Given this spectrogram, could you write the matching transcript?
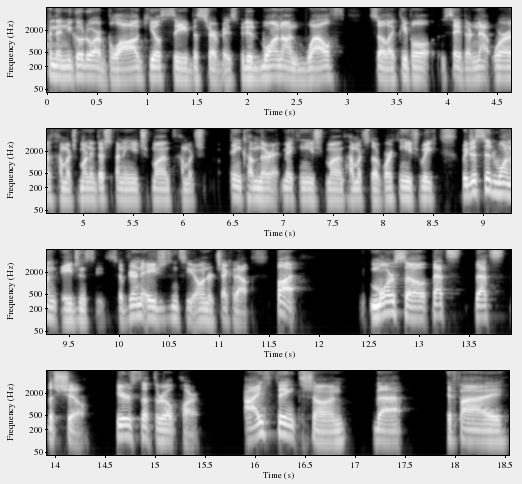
and then you go to our blog, you'll see the surveys. We did one on wealth. So like people say their net worth, how much money they're spending each month, how much income they're making each month, how much they're working each week. We just did one on agencies. So if you're an agency owner, check it out. But more so, that's that's the shill. Here's the thrill part. I think, Shaan, that if I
